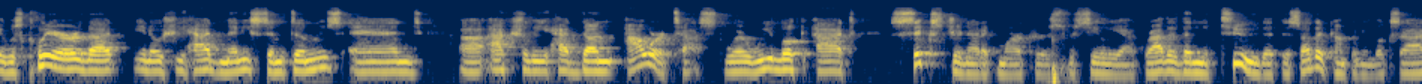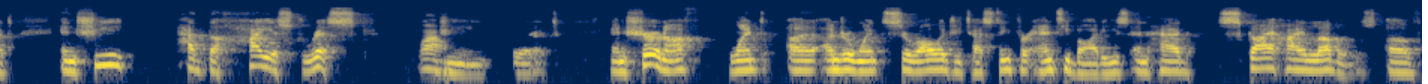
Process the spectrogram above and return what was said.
it was clear that you know she had many symptoms and uh, actually had done our test where we look at six genetic markers for celiac rather than the two that this other company looks at and she had the highest risk wow. gene for it and sure enough went uh, underwent serology testing for antibodies and had sky high levels of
